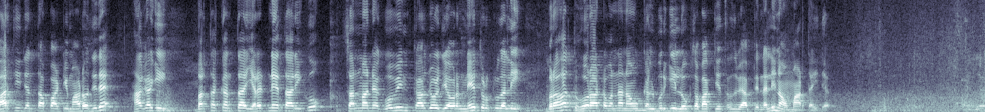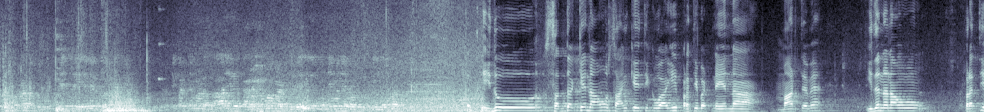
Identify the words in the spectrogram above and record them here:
ಭಾರತೀಯ ಜನತಾ ಪಾರ್ಟಿ ಮಾಡೋದಿದೆ. ಹಾಗಾಗಿ ಬರ್ತಕ್ಕಂಥ ಎರಡನೇ ತಾರೀಕು ಸನ್ಮಾನ್ಯ ಗೋವಿಂದ್ ಕಾರಜೋಳ್ಜಿ ಅವರ ನೇತೃತ್ವದಲ್ಲಿ ಬೃಹತ್ ಹೋರಾಟವನ್ನು ನಾವು ಕಲಬುರಗಿ ಲೋಕಸಭಾ ಕ್ಷೇತ್ರದ ವ್ಯಾಪ್ತಿಯಲ್ಲಿ ನಾವು ಮಾಡ್ತಾ ಇದ್ದೇವೆ. ಇದು ಸದ್ಯಕ್ಕೆ ನಾವು ಸಾಂಕೇತಿಕವಾಗಿ ಪ್ರತಿಭಟನೆಯನ್ನು ಮಾಡ್ತೇವೆ. ಇದನ್ನು ನಾವು ಪ್ರತಿ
